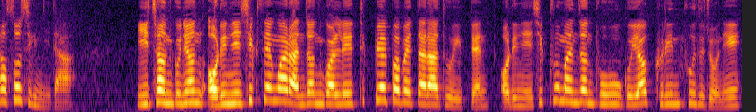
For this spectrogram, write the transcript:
첫 소식입니다. 2009년 어린이 식생활 안전관리 특별법에 따라 도입된 어린이 식품안전보호구역 그린푸드존이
